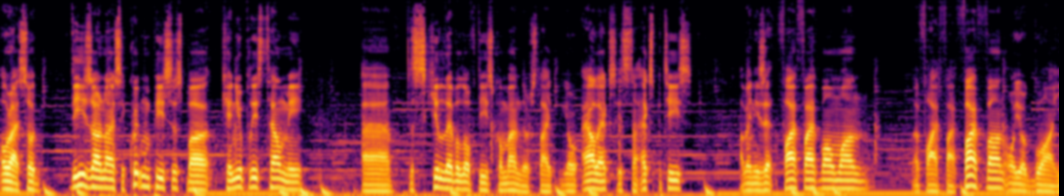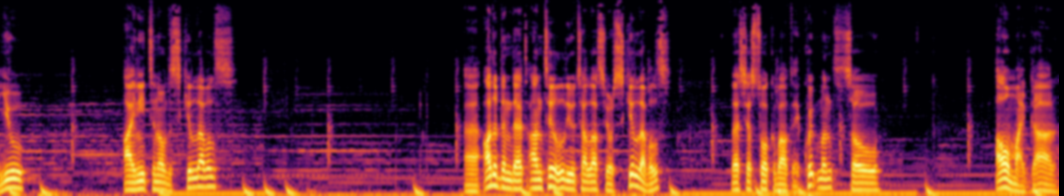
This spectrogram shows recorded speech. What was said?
Alright, so these are nice equipment pieces, but can you please tell me uh, the skill level of these commanders? Like your Alex, it's not expertise. I mean, is it 5511, a 5551, or your Guan Yu? I need to know the skill levels. Uh, other than that, until you tell us your skill levels, let's just talk about the equipment. So, oh my god,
